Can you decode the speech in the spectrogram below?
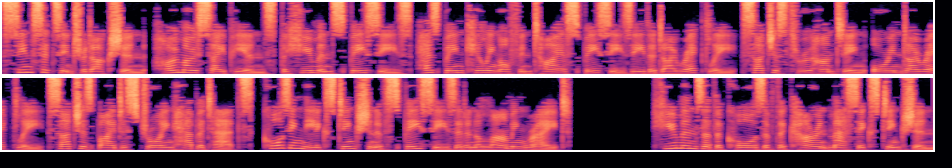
Since its introduction, Homo sapiens the human species has been killing off entire species either directly such as through hunting or indirectly such as by destroying habitats, causing the extinction of species at an alarming rate. Humans are the cause of the current mass extinction,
